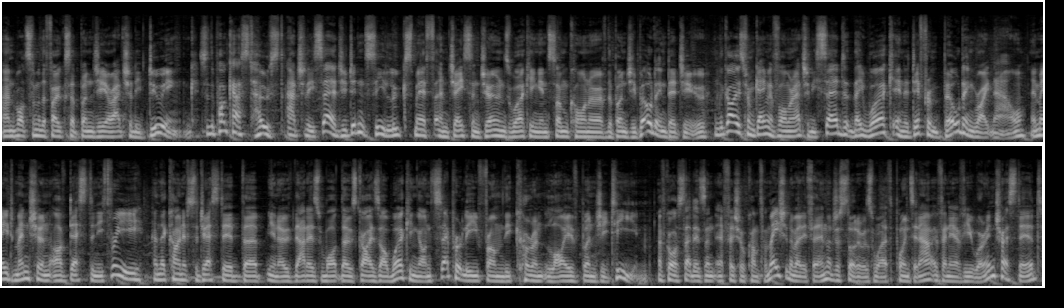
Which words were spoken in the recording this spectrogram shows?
and what some of the folks at Bungie are actually doing. So the podcast host actually said, You didn't see Luke Smith and Jason Jones working in some corner of the Bungie building, did you? And the guys from Game Informer actually said they work in a different building right now. They made mention of Destiny 3 and they kind of suggested that, you know, that is what those guys are working on separately from the current live Bungie team. Of course, that isn't official confirmation of anything, I just thought it was worth pointing out if any of you were interested.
